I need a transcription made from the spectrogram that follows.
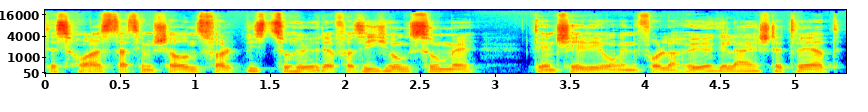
Das heißt, dass im Schadensfall bis zur Höhe der Versicherungssumme die Entschädigung in voller Höhe geleistet wird.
